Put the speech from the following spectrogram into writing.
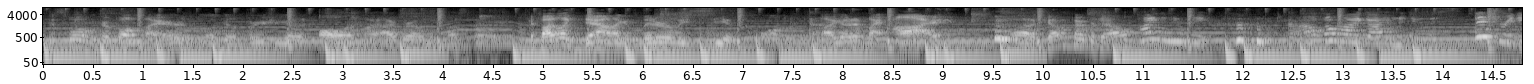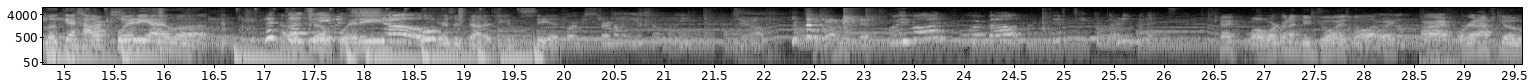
This won't rip off my hairs, look. I'm pretty sure you got it all in my eyebrows and mustache. If I look down, I can literally see a clump. I got it in my eye. Uh, got a paper towel? Find a new way. I don't know how I got him to do this. Finish reading Look at how pretty I look. It I doesn't so even pretty. show. Yes, it does. You can see it. For external use only. Yeah. So don't eat it. Leave on for about 15 to 30 minutes. Okay, well, we're gonna do Joy's while I wait. All right, we're gonna have to go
